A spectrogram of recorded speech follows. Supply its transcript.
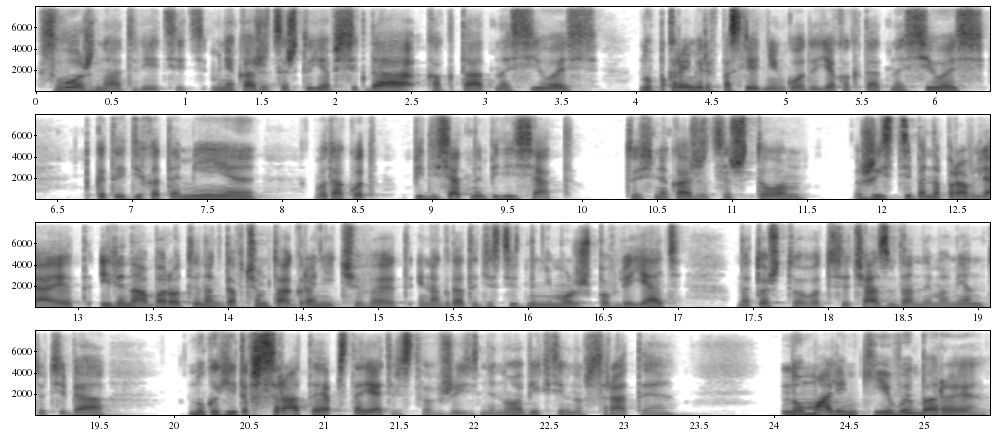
Сложно ответить. Мне кажется, что я всегда как-то относилась, ну, по крайней мере, в последние годы, я как-то относилась к этой дихотомии вот так вот 50 на 50. То есть мне кажется, что жизнь тебя направляет или наоборот иногда в чем-то ограничивает. Иногда ты действительно не можешь повлиять на то, что вот сейчас в данный момент у тебя ну какие-то всратые обстоятельства в жизни, ну объективно всратые. Но маленькие выборы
